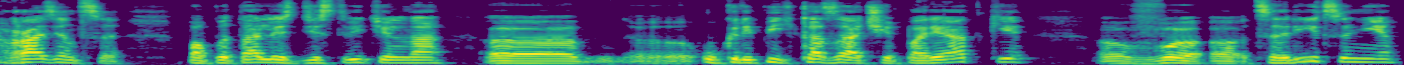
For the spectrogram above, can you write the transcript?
Разинцы попытались действительно э, э, укрепить казачьи порядки в э, Царицыне,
